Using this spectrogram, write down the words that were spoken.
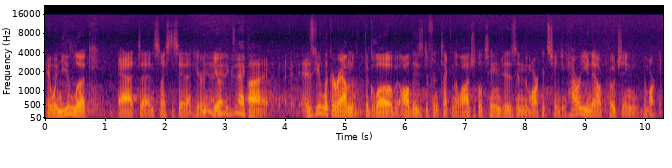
and when you look at, uh, and it's nice to say that here Yeah, in yeah, Europe. exactly. Uh, as you look around the, the globe, all these different technological changes and the market's changing, how are you now approaching the market?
